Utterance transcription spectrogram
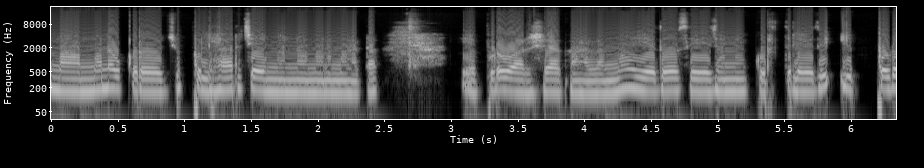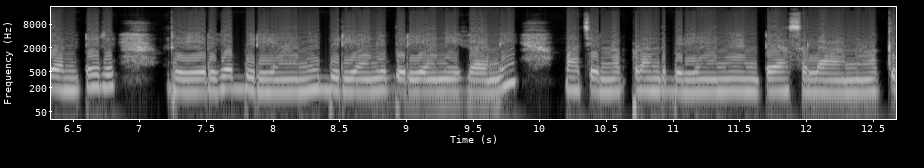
మా అమ్మను ఒకరోజు పులిహార చేయమన్నాం అనమాట ఎప్పుడు వర్షాకాలము ఏదో సీజన్ గుర్తులేదు. ఇప్పుడు అంటే రేరుగా బిర్యానీ బిర్యానీ బిర్యానీ కానీ మా చిన్నప్పుడు అంత బిర్యానీ అంటే అసలు నాకు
